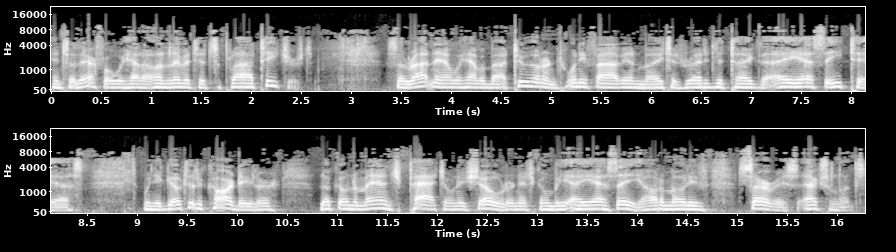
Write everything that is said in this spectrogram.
and so therefore we had an unlimited supply of teachers. So right now we have about 225 inmates that's ready to take the ASE test. When you go to the car dealer, look on the man's patch on his shoulder, and it's going to be ASE, Automotive Service Excellence.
